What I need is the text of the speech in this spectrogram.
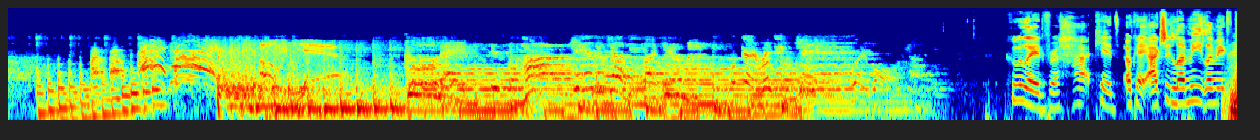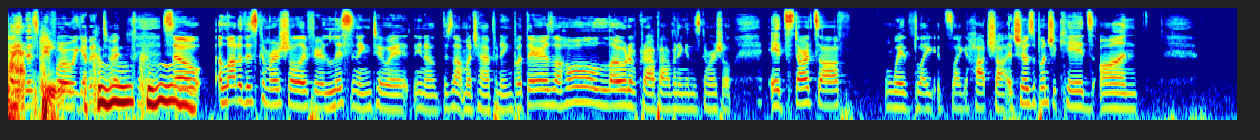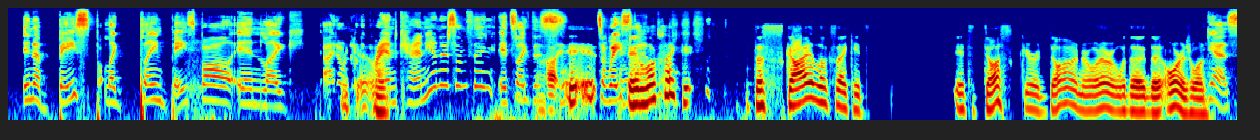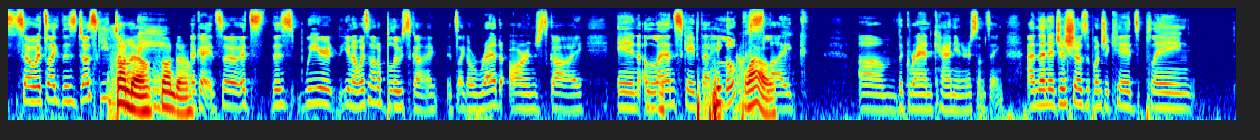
Kool-Aid for hot kids. Okay, actually, let me let me explain this before we get into it. So a lot of this commercial, if you're listening to it, you know, there's not much happening, but there's a whole load of crap happening in this commercial. It starts off with like it's like a hot shot. It shows a bunch of kids on in a base like playing baseball in like I don't know Like, the uh, Grand Canyon or something. It's like this. Uh, it, it's a waste. it looks like it, the sky looks like it's it's dusk or dawn or whatever with the the orange one. Yes, so it's like this dusky Sundown, dawny- sundown. Okay, so it's this weird, you know, it's not a blue sky. It's like a red orange sky in a landscape that pink looks clouds. like um, the Grand Canyon or something. And then it just shows a bunch of kids playing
